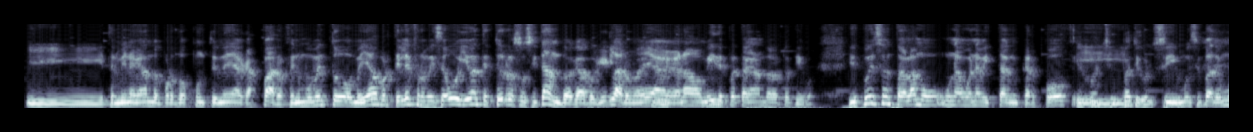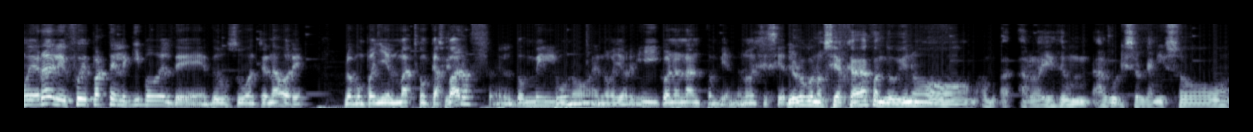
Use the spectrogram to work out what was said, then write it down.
Y termina ganando por dos puntos y medio a Kasparov. En un momento me llama por teléfono y me dice, oye, Iván, te estoy resucitando acá. Porque claro, me había ganado a mí y después está ganando a otro tipo. Y después de eso entablamos una buena amistad con Karpov. Y buen simpático el Sí, muy simpático, muy agradable. Y fue parte del equipo del, de, de sus entrenadores. Lo acompañé el match con Kasparov en el 2001 en Nueva York y con Anand también en el 97. Yo lo conocí acá cuando vino a, a raíz de un, algo que se organizó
